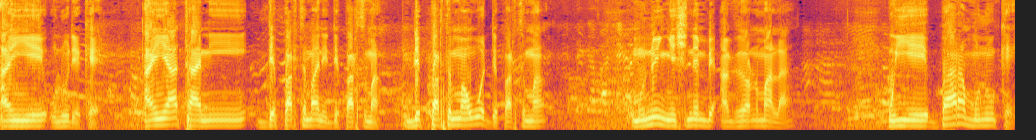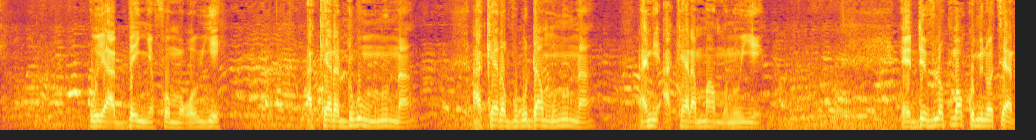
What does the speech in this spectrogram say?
an ye olu de kɛ an y'a ta ni departement ni departement departement o departement minnu ɲɛsinnen bɛ environnement la u ye baara minnu kɛ u y'a bɛɛ ɲɛfɔ mɔgɔw ye a kɛra dugu minnu na a kɛra buguda minnu na ani a kɛra maa minnu ye eh, développement communautaire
